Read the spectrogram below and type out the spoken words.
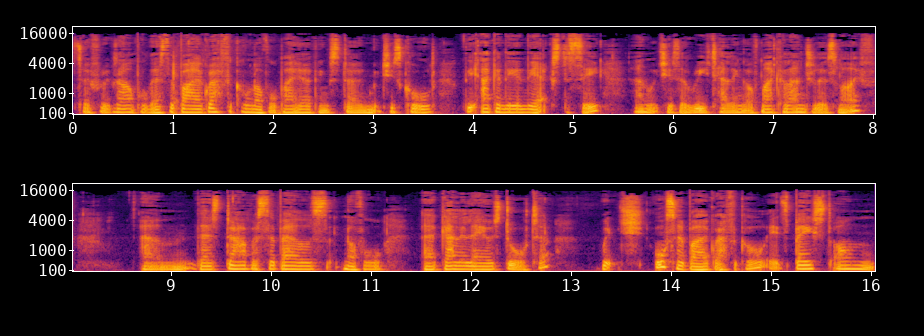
So, for example, there's the biographical novel by Irving Stone, which is called The Agony and the Ecstasy, and which is a retelling of Michelangelo's life. Um, there's Dava Sobel's novel uh, Galileo's Daughter, which also biographical. It's based on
